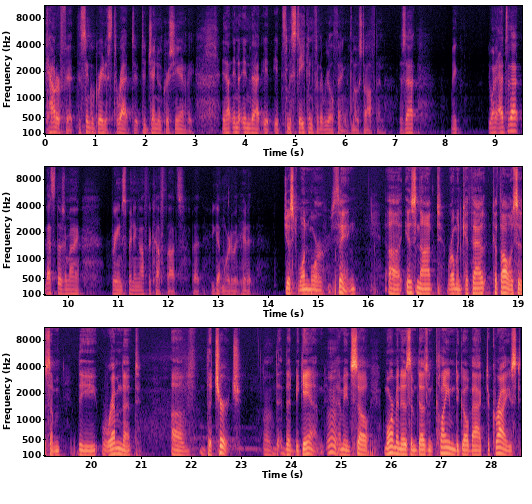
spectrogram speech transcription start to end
counterfeit, the single greatest threat to, to genuine Christianity, in, in, in that it, it's mistaken for the real thing most often. Does that make, you want to add to that? That's, those are my brain spinning off the cuff thoughts, but you got more to it, hit it. Just one more thing. Uh, is not Roman Catholicism the remnant of the church th- that began? I mean, so Mormonism doesn't claim to go back to Christ.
